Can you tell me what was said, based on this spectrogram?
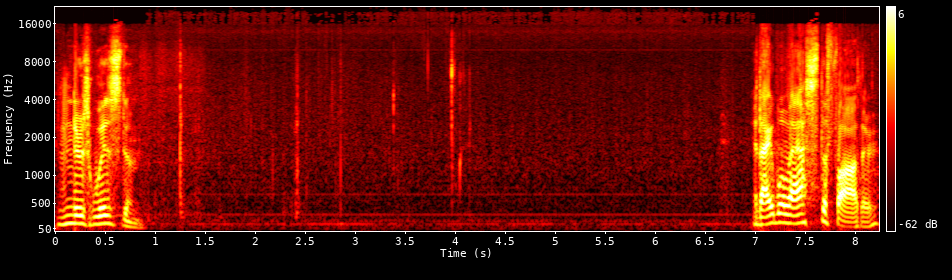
And then there's wisdom. And I will ask the Father,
